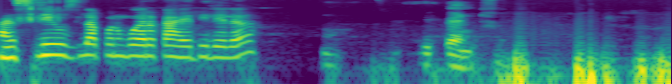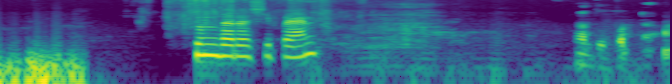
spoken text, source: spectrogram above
आणि sleeves ला पण वर्क आहे दिलेलं. पॅन्ट सुंदर अशी पॅन्ट दुपट्टा.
